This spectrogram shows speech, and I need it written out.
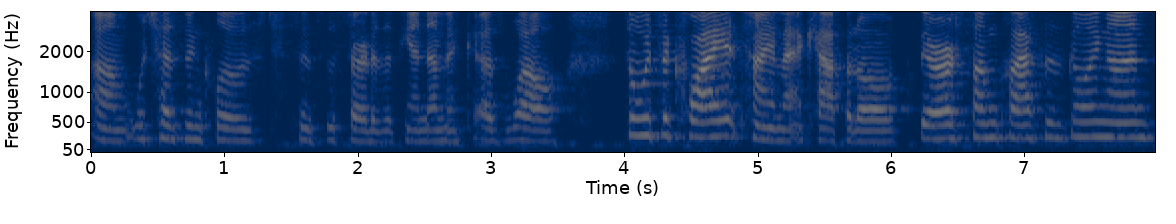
um, which has been closed since the start of the pandemic as well. So it's a quiet time at Capital. There are some classes going on,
